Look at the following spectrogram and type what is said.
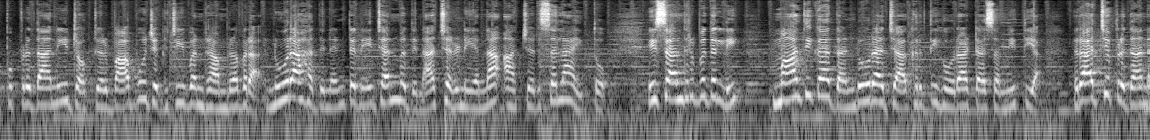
ಉಪಪ್ರಧಾನಿ ಡಾಕ್ಟರ್ ಬಾಬು ಜಗಜೀವನ್ ರಾಮ್ ರವರ ನೂರ ಹದಿನೆಂಟನೇ ಜನ್ಮದಿನಾಚರಣೆಯನ್ನ ಆಚರಿಸಲಾಯಿತು. ಈ ಸಂದರ್ಭದಲ್ಲಿ ಮಾದಿಗ ದಂಡೋರ ಜಾಗೃತಿ ಹೋರಾಟ ಸಮಿತಿಯ ರಾಜ್ಯ ಪ್ರಧಾನ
